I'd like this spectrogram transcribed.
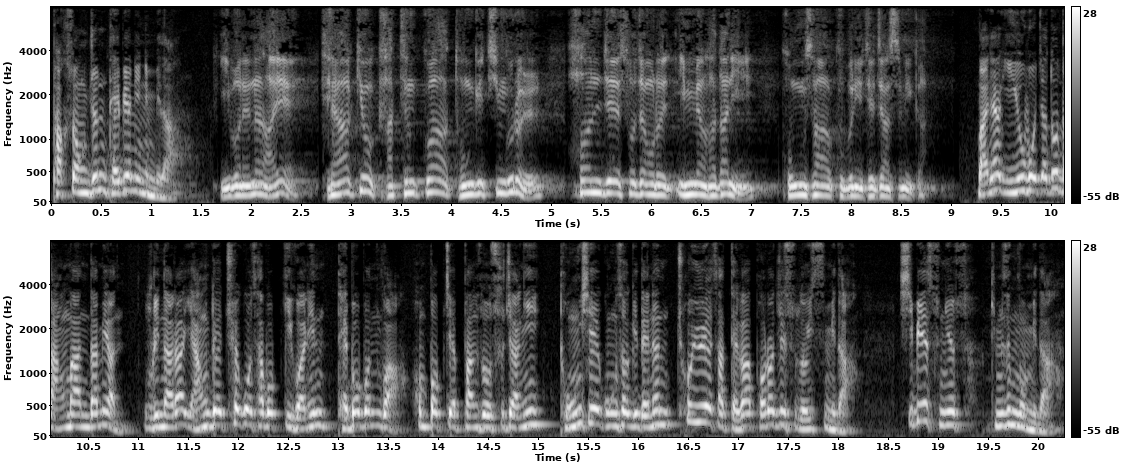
박성준 대변인입니다. 이번에는 아예 대학교 같은 과 동기 친구를 헌재 소장으로 임명하다니 공사 구분이 되지 않습니까? 만약 이 후보자도 낙마한다면 우리나라 양대 최고 사법기관인 대법원과 헌법재판소 수장이 동시에 공석이 되는 초유의 사태가 벌어질 수도 있습니다. CBS 뉴스 김승모입니다.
